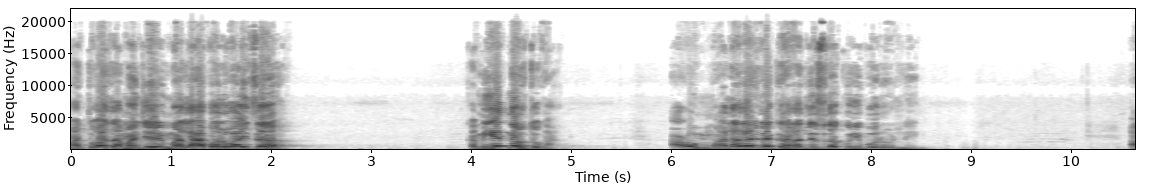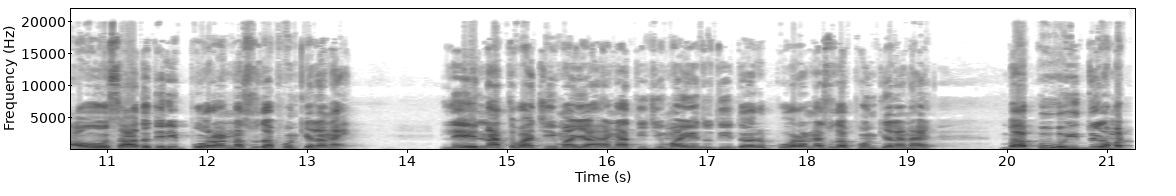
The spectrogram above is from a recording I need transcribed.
महत्वाचं म्हणजे मला बोलवायचं. का मी येत नव्हतो का? अहो मला राहिलं घरातले सुद्धा कुणी बोलवलं नाही. अहो साधं त्यांनी पोरांना सुद्धा फोन केला नाही. ले नातवाची माया नातीची माया येत होती तर पोरांना सुद्धा फोन केला नाही. बापू इथं का मट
